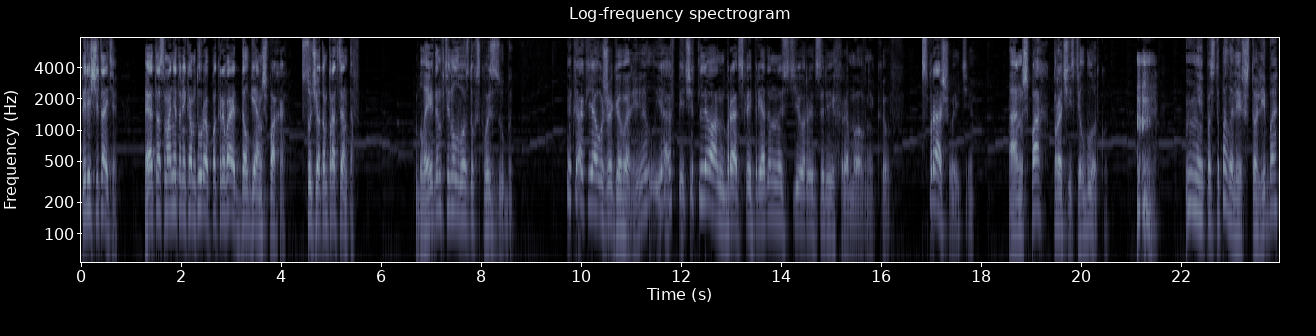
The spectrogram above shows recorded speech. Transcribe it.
Пересчитайте. Это с монетами Камтура покрывает долги Аншпаха. С учетом процентов». Блейден втянул воздух сквозь зубы. «Как я уже говорил, я впечатлен братской преданностью рыцарей и храмовников. Спрашивайте». Аншпах прочистил глотку. «Не поступало ли что-либо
